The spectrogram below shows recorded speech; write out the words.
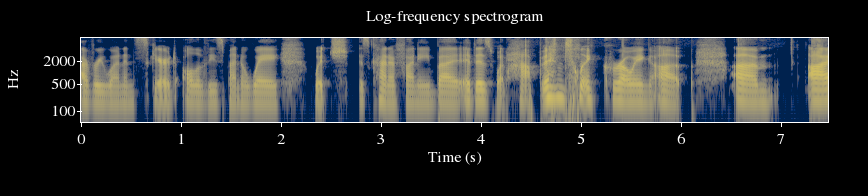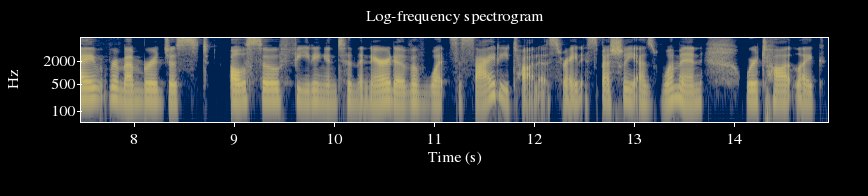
everyone and scared all of these men away, which is kind of funny, but it is what happened like growing up. Um, I remember just also feeding into the narrative of what society taught us, right? Especially as women, we're taught like,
